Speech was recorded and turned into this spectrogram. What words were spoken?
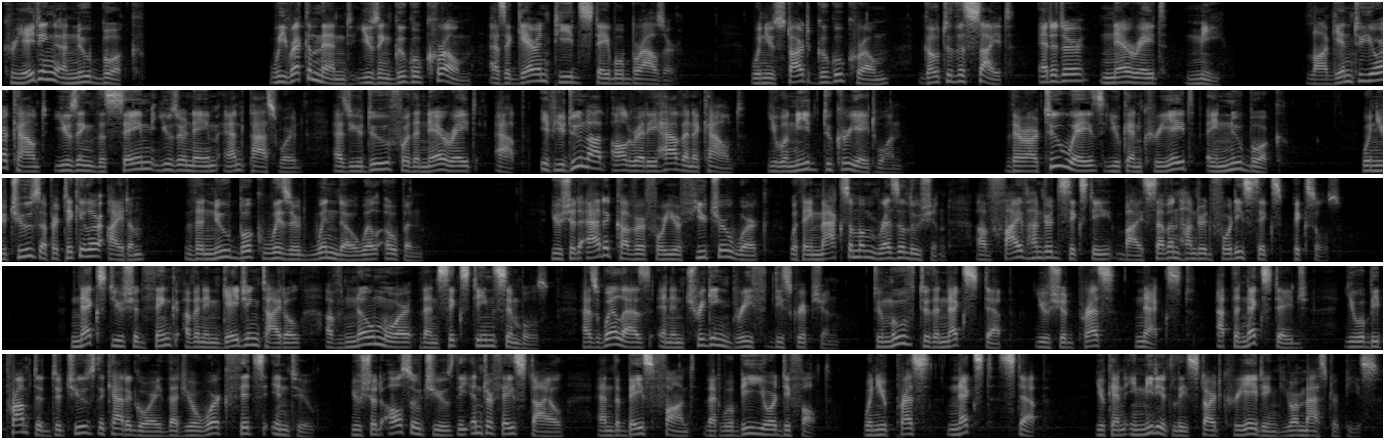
Creating a new book. We recommend using Google Chrome as a guaranteed stable browser. When you start Google Chrome, go to the site Editor NARR8 Me. Log into your account using the same username and password as you do for the NARR8 app. If you do not already have an account, you will need to create one. There are two ways you can create a new book. When you choose a particular item, the new book wizard window will open. You should add a cover for your future work with a maximum resolution of 560 by 746 pixels. Next, you should think of an engaging title of no more than 16 symbols, as well as an intriguing brief description. To move to the next step, you should press Next. At the next stage, you will be prompted to choose the category that your work fits into. You should also choose the interface style and the base font that will be your default. When you press Next Step, you can immediately start creating your masterpiece.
